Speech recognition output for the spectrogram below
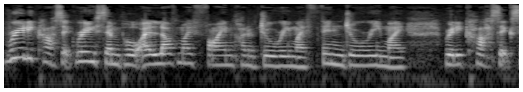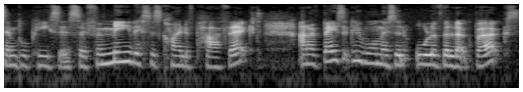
Really classic, really simple. I love my fine kind of jewellery, my thin jewellery, my really classic simple pieces. So for me, this is kind of perfect. And I've basically worn this in all of the lookbooks.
